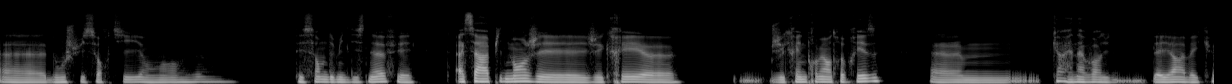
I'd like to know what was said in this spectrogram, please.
dont je suis sorti en, décembre 2019 et assez rapidement, j'ai créé, créé une première entreprise, qui a rien à voir d'ailleurs avec,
